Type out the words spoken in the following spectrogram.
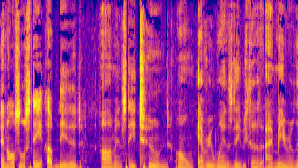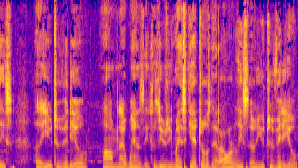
And also stay updated um, and stay tuned on every Wednesday because I may release a YouTube video um, that Wednesday because usually my schedule is that I'll release a YouTube video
